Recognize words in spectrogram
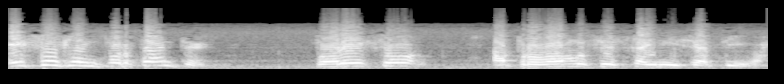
eso es lo importante. Por eso aprobamos esta iniciativa.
